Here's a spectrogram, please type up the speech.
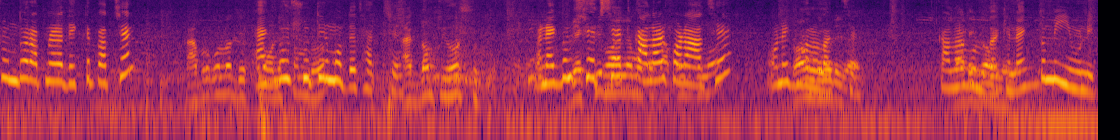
সুন্দর আপনারা দেখতে পাচ্ছেন। কাপড়গুলো দেখতে একদম সুতির মধ্যে থাকছে। একদম পিওর সুতি। মানে একদম সেট সেট কালার করা আছে। অনেক ভালো লাগছে। কালারগুলো দেখেন একদমই ইউনিক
